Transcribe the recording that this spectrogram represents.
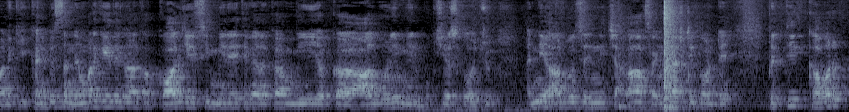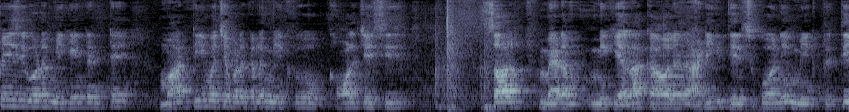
మనకి కనిపిస్తున్న నెంబర్కి అయితే కనుక కాల్ చేసి మీరైతే కనుక మీ యొక్క ఆల్బమ్ని మీరు బుక్ చేసుకోవచ్చు. అన్ని ఆల్బమ్స్ అన్ని చాలా ఫెంటాస్టిక్గా ఉంటాయి. ప్రతి కవర్ పేజ్ కూడా మీకు ఏంటంటే మా టీం వచ్చేప్పటికల్లా మీకు కాల్ చేసి సార్ మేడం మీకు ఎలా కావాలని అడిగి తెలుసుకొని మీకు ప్రతి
